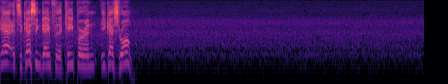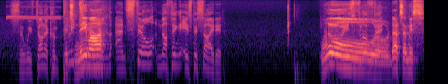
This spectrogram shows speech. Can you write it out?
Yeah, it's a guessing game for the keeper and he guessed wrong. So we've done a complete Neymar. round and still nothing is decided. Oh, Whoa, that's a miss.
